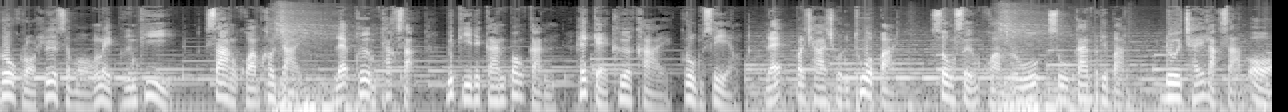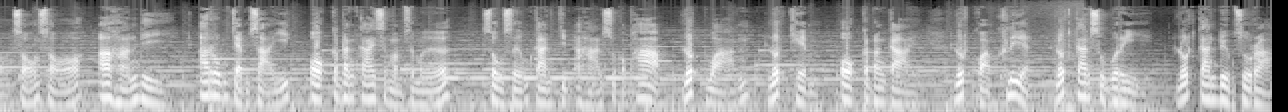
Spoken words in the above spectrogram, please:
โรคหลอดเลือดสมองในพื้นที่ สร้างความเข้าใจ และเพิ่มทักษะวิธีในการป้องกัน ให้แก่เครือข่าย กลุ่มเสี่ยง และประชาชนทั่วไป ส่งเสริมความรู้สู่การปฏิบัติ โดยใช้หลัก 3อ2สออาหารดี อารมณ์แจ่มใส ออกกำลังกายสม่ำเสมอ ส่งเสริมการกินอาหารสุขภาพ ลดหวาน ลดเค็ม ออกกำลังกาย ลดความเครียด ลดการสูบบุหรี่ ลดการดื่มสุรา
